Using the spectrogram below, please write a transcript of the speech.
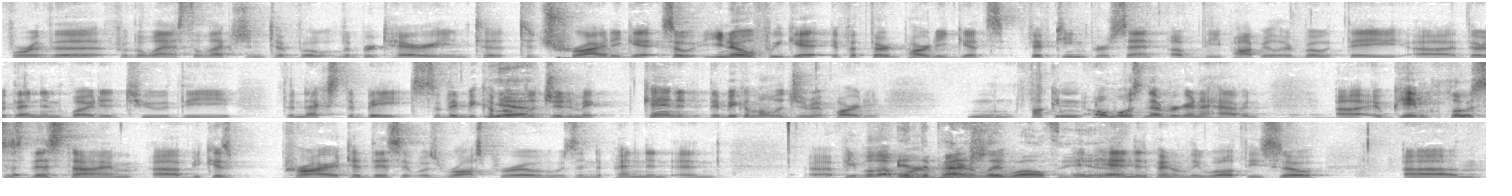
for the for the last election to vote Libertarian to, to try to get so you know if we get if a third party gets fifteen percent of the popular vote they uh, they're then invited to the the next debate so they become Yeah. a legitimate candidate they become a legitimate party N- fucking almost never gonna happen uh, it came closest this time uh, because prior to this it was Ross Perot who was independent and uh, people that weren't Independently actually- wealthy, and- yeah. independently wealthy so um,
